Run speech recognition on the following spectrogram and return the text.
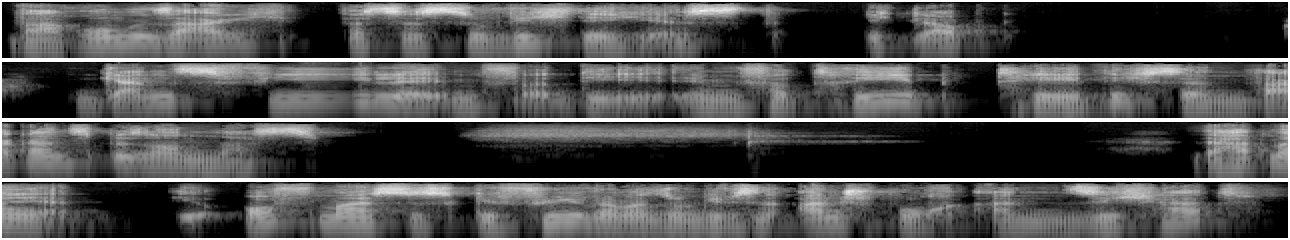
warum sage ich, dass das so wichtig ist? Ich glaube, ganz viele, die im Vertrieb tätig sind, da ganz besonders. Da hat man ja oftmals das Gefühl, wenn man so einen gewissen Anspruch an sich hat,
